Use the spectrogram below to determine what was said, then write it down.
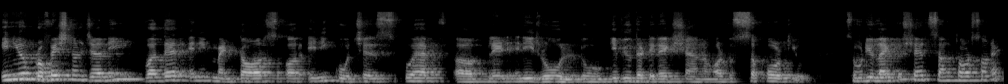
in your professional journey, were there any mentors or any coaches who have uh, played any role to give you the direction or to support you? So would you like to share some thoughts on it?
